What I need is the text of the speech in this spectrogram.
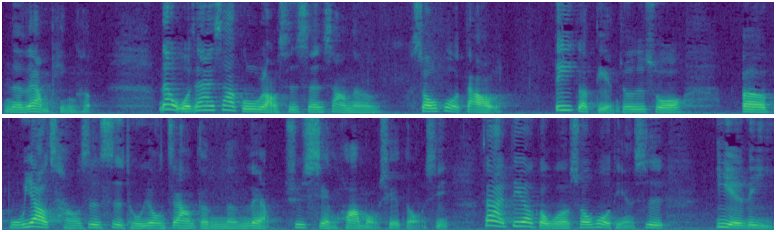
能量平衡。那我在萨古鲁老师身上呢，收获到。第一个点就是说，呃，不要尝试试图用这样的能量去显化某些东西。再来第二个，我的收获点是业力，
